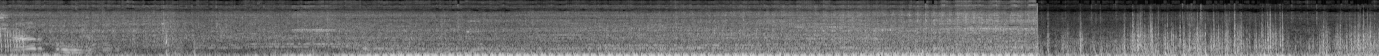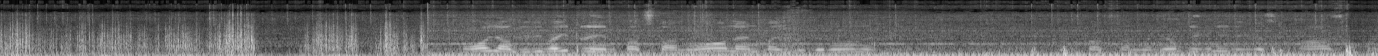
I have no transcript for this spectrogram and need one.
ਸ਼ਹਿਰ ਫਿਰੋਜ਼ਪੁਰ ਉਹ ਜਾਂਦੀ ਦੀ ਬਾਈ ਟ੍ਰੇਨ ਪਾਕਿਸਤਾਨ ਨੂੰ ਉਹ ਲਾਈਨ ਪਾਈ ਹੋਈ ਫਿਰ ਉਹਨਾਂ। ਨੇ ਪਾਕਿਸਤਾਨ ਵੱਲ ਹੁਣ ਦੇਖ ਨਹੀਂ ਰਹੀ ਅਸੀਂ ਆ ਸਾਹਮਣੇ।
